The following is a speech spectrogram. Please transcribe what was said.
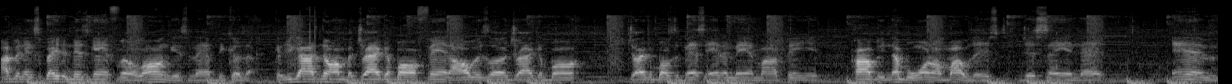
I've been expecting this game for the longest, man. Because because you guys know I'm a Dragon Ball fan. I always love Dragon Ball. Dragon Ball's the best anime in my opinion. Probably number one on my list. Just saying that. And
